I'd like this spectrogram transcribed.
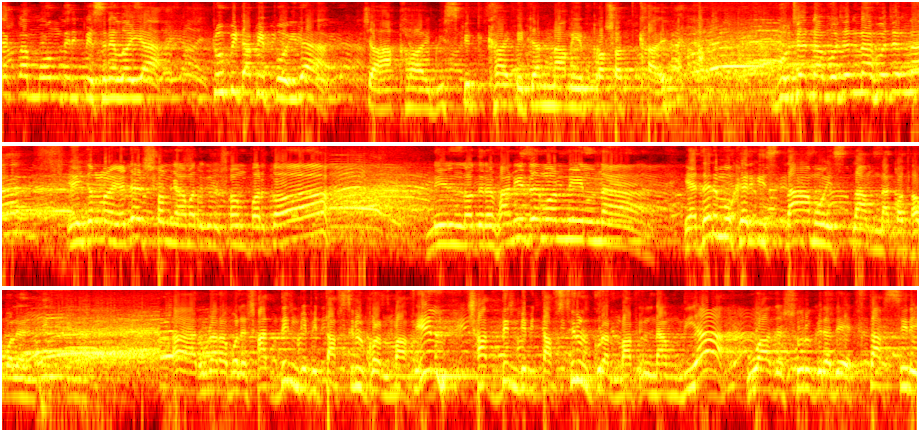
দেখলাম মন্দির পেছনে লইয়া টুপি টাপি পইরা চা খায়, বিস্কিট খায়, এটার নামে প্রসাদ খায়। বুঝেন না বুঝেন না বুঝেন না? এই জন্য এদের সঙ্গে আমাদের সম্পর্ক নীল নদের ভানি যেমন নীল না। এদের মুখের ইসলাম ও ইসলাম না, কথা বলেন ঠিক কিনা? আর ওনারা বলে সাত দিন ব্যাপী তাফসিরুল কোরআন মাহফিল সাত দিন ব্যাপী তাফসিরুল কোরআন মাহফিল নাম দিয়া ওয়াজ শুরু করে দে তাফসিরে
